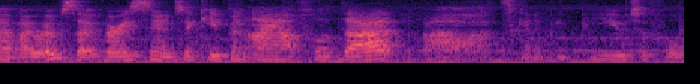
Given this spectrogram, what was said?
at my website very soon so keep an eye out for that. Oh, it's going to be beautiful.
